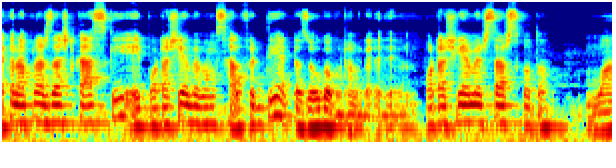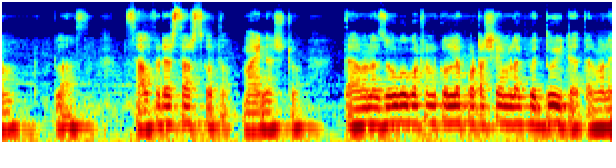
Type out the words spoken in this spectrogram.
এখন আপনার জাস্ট কাজ কি? এই পটাশিয়াম এবং সালফেট দিয়ে একটা যৌগ গঠন করে দেবেন। পটাশিয়ামের চার্জ কত? One plus. সালফেটের চার্জ কত? Minus two. তার মানে যৌগ গঠন করলে পটাশিয়াম লাগবে দুইটা। তার মানে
